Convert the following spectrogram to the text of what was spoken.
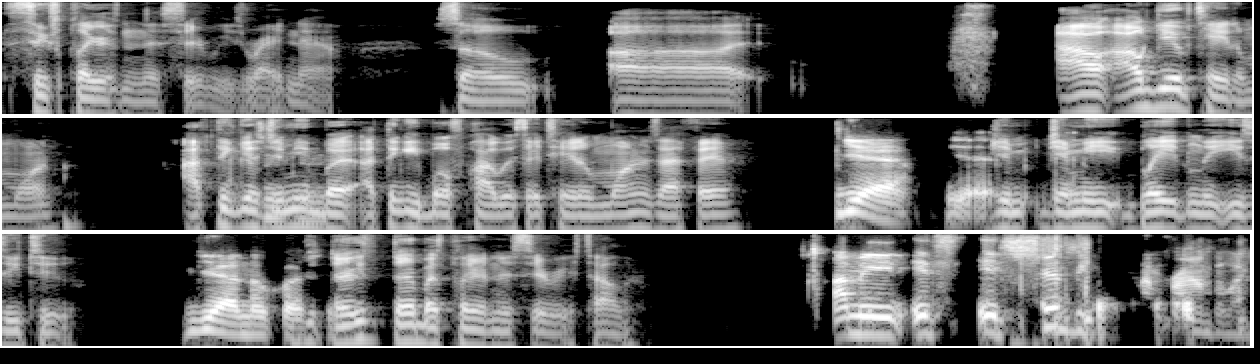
six players in this series right now. So uh, I'll I'll give Tatum one. I think it's Jimmy, mm-hmm. but I think we both probably say Tatum one. Is that fair? Yeah, yeah. Jimmy, Jimmy blatantly easy too. Yeah, no question. Third, third best player in this series, Tyler. I mean, it's it should be but like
